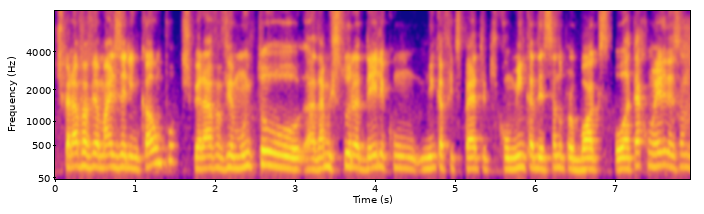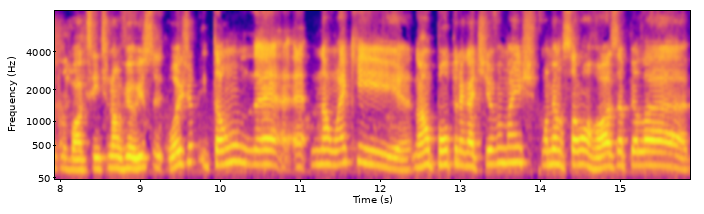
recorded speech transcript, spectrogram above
Esperava ver mais ele em campo, esperava ver muito a da mistura dele com Minka Fitzpatrick, com Minka descendo pro box, ou até com ele descendo pro box. A gente não viu isso hoje. Então, é, é, não é que. Não é um ponto negativo, mas uma menção honrosa pela.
